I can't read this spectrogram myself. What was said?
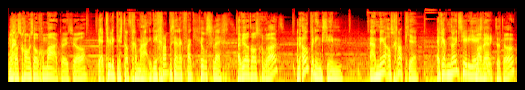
want dat is gewoon zo gemaakt, weet je wel. Ja, tuurlijk is dat gemaakt. Die grappen zijn ook vaak heel slecht. Heb jij dat wel eens gebruikt? Een openingszin. Ja, meer als grapje. Ik heb nooit serieus... Maar werkt het ook?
